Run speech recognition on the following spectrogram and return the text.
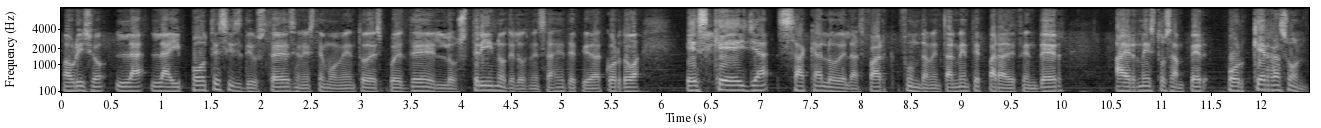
Mauricio, la, la hipótesis de ustedes en este momento, después de los trinos de los mensajes de Piedad Córdoba, es que ella saca lo de las FARC fundamentalmente para defender a Ernesto Samper. ¿Por qué razón?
